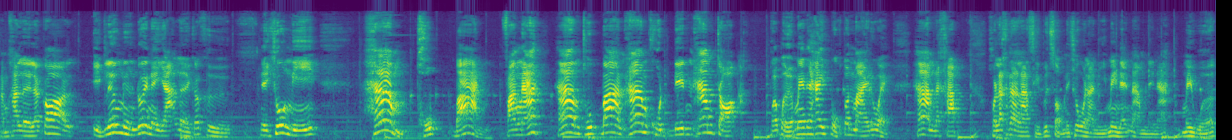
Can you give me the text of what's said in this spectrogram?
สำคัญเลยแล้วก็อีกเรื่องหนึ่งด้วยในยะเลยก็คือ ในช่วงนี้ ห้ามทุบบ้าน ฟังนะ ห้ามทุบบ้าน ห้ามขุดดิน ห้ามเจาะเผลอๆไม่ได้ให้ปลูกต้นไม้ด้วย ห้ามนะครับ คนลัคนาราศีพฤษภในช่วงเวลานี้ไม่แนะนำเลยนะ ไม่เวิร์ก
